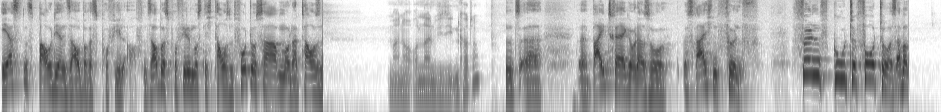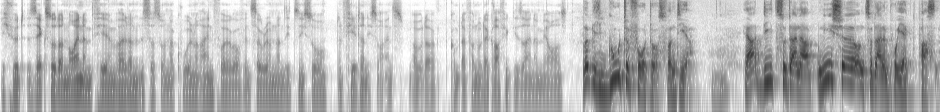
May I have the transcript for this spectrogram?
Erstens, bau dir ein sauberes Profil auf. Ein sauberes Profil muss nicht 1000 Fotos haben oder 1000 meine Online-Visitenkarte und äh, äh, Beiträge oder so. Es reichen fünf. Fünf gute Fotos, aber ich würde sechs oder neun empfehlen, weil dann ist das so in einer coolen Reihenfolge auf Instagram. Dann sieht es nicht so, dann fehlt da nicht so eins. Aber da kommt einfach nur der Grafikdesigner mir raus. Wirklich gute Fotos von dir. Mhm. Ja, die zu deiner Nische und zu deinem Projekt passen.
